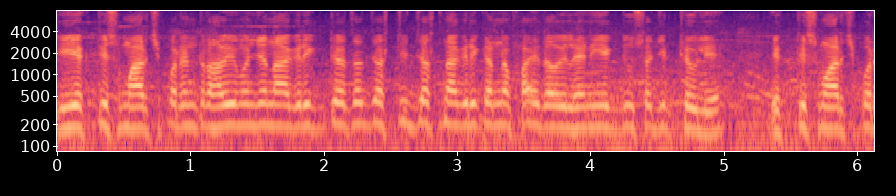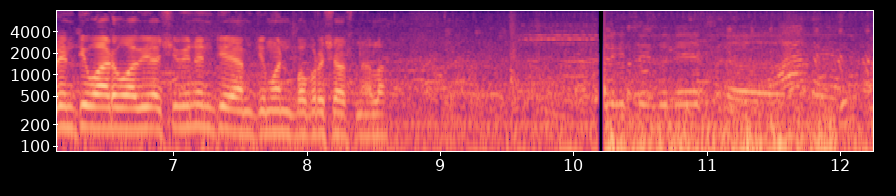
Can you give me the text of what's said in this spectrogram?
ती एकतीस मार्चपर्यंत राहावी म्हणजे नागरिक त्याचा जास्तीत जास्त नागरिकांना फायदा होईल ह्यांनी एक दिवसाची ठेवली आहे. एकतीस मार्चपर्यंत ती वाढवावी अशी विनंती आहे आमची मनपा प्रशासनाला महापालिकेच्या वतीने अ,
